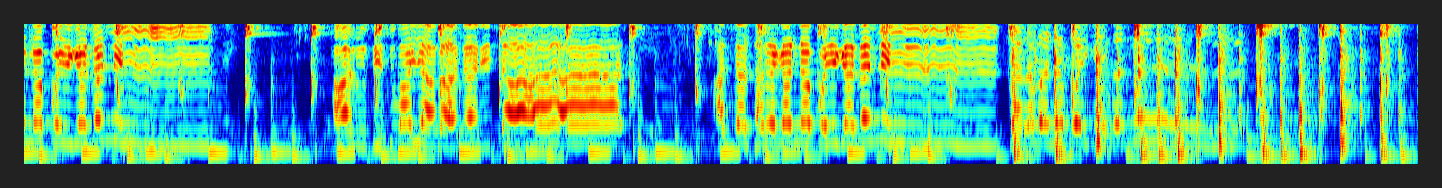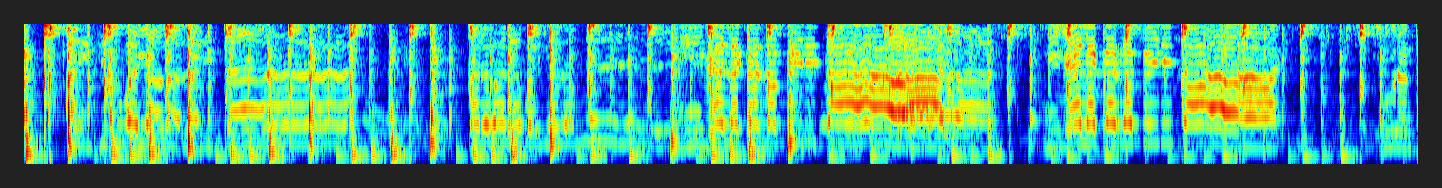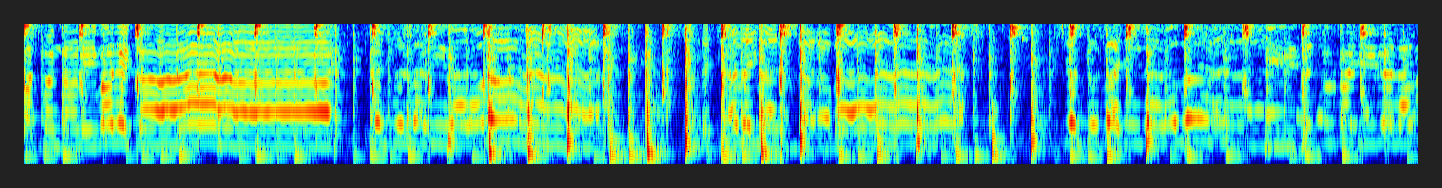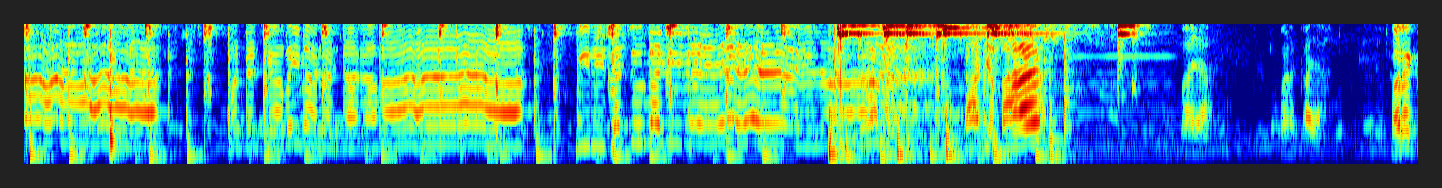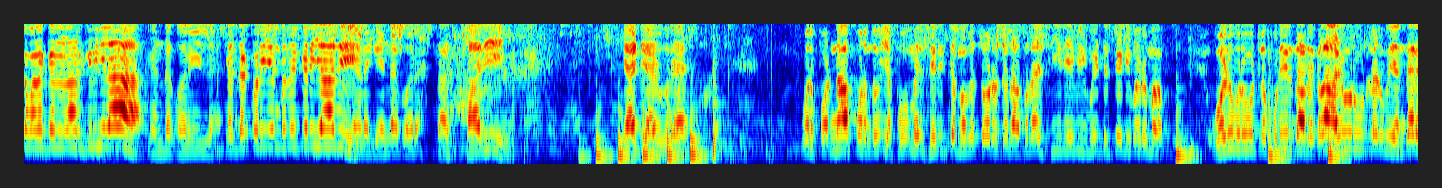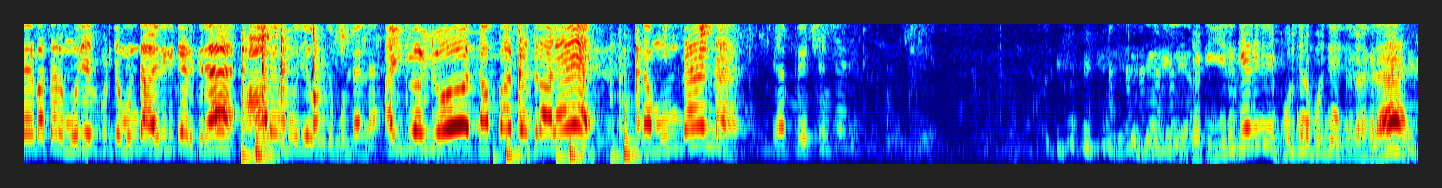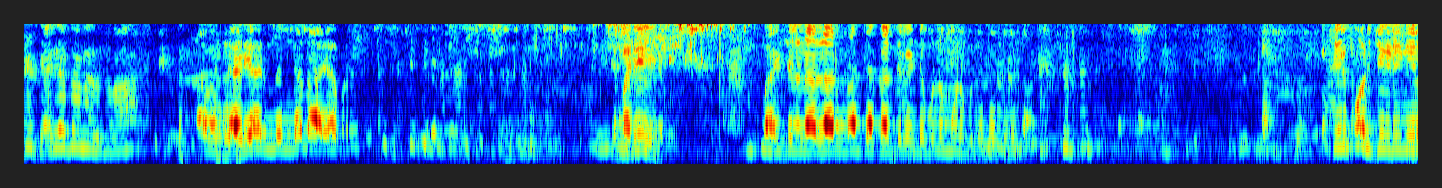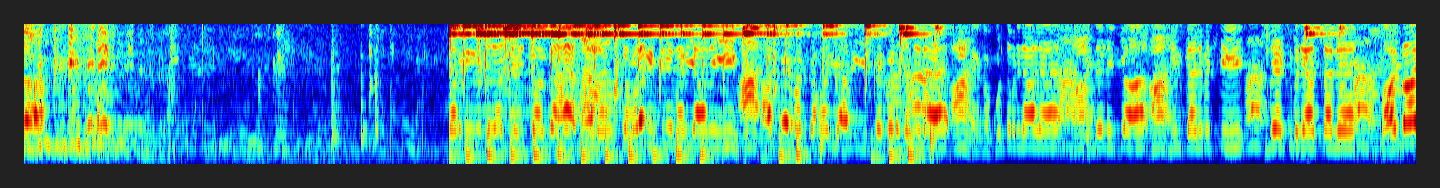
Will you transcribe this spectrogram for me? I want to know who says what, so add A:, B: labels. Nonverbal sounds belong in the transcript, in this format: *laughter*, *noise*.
A: என்ன பொய்கத வணக்கம் வணக்கம். நல்லா இருக்கிறீங்களா?
B: எந்த குறையும் இல்ல.
A: எந்த குறை என்பது கிடையாது.
B: எனக்கு என்ன குறை?
A: தாதி ஏண்டி அழுகுற ஒரு பொண்ணா பிறந்தும் எப்பவுமே சிரிச்ச முகத்தோடு இருக்குது அப்பதான் சீதேவி வீட்டு தேடி வருமா? ஒழுவுறு வீட்டுல குடியிருந்தா இருக்கலாம் அழுவுறு வீட்டுல இருக்கும் எந்த நேரம் பார்த்தாலும் மூதியை பிடிச்ச முண்டை அழுதுகிட்டே இருக்கிற?
B: ஆரோ மூதிய குடிச்ச புண்டல்ல
A: ஐயோ ஐயோ தப்பா பேசுறாளே. நான் முண்டை என்ன? இதுக்கே நீ புருஷனை புருஷன் வச்சுட்டு கிடக்குற?
B: அவன் சரியா இருந்திருந்தா நான் எப்படி
A: மாதிரி
B: வயசுல நல்லா இருந்தான் தக்காளத்து ரெண்டு புள்ள மூணு புள்ள பெற்றுக்கிட்டான் சிரிப்போடு சிரிடி நீலா.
